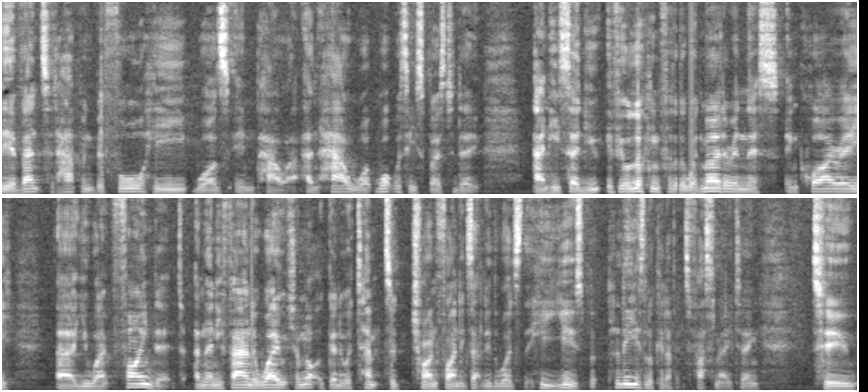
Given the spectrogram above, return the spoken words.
the events had happened before he was in power and how what, what was he supposed to do. And he said, you, if you're looking for the word murder in this inquiry, uh, you won't find it. And then he found a way, which I'm not going to attempt to try and find exactly the words that he used, but please look it up, it's fascinating, to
